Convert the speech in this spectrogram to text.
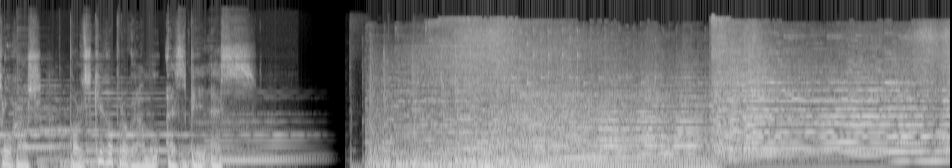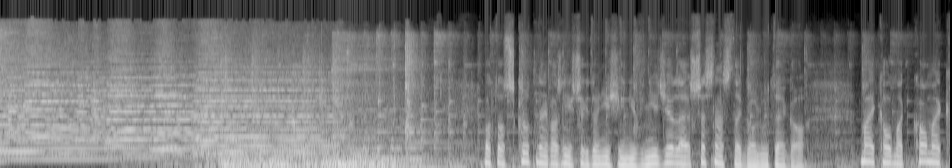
Słuchasz polskiego programu SBS. Oto skrót najważniejszych doniesień w niedzielę 16 lutego. Michael McCormack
